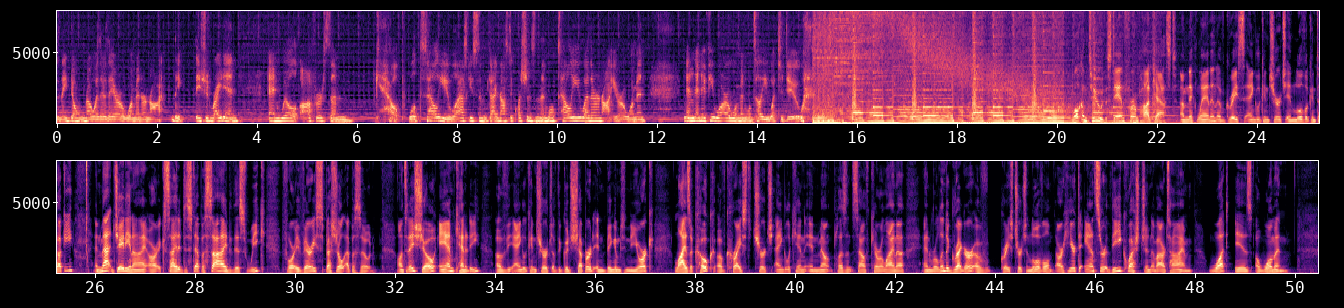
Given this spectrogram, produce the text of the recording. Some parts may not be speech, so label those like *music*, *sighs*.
and they don't know whether they are a woman or not, they they should write in, and we'll offer some help. We'll tell you, we'll ask you some diagnostic questions, and then we'll tell you whether or not you're a woman. Mm-hmm. And then if you are a woman, we'll tell you what to do. *laughs* Welcome to the Stand Firm podcast. I'm Nick Lannon of Grace Anglican Church in Louisville, Kentucky, and Matt Jady and I are excited to step aside this week for a very special episode. On today's show, Anne Kennedy of the Anglican Church of the Good Shepherd in Binghamton, New York, Liza Koch of Christ Church Anglican in Mount Pleasant, South Carolina, and Rolinda Greger of Grace Church in Louisville are here to answer the question of our time What is a woman?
